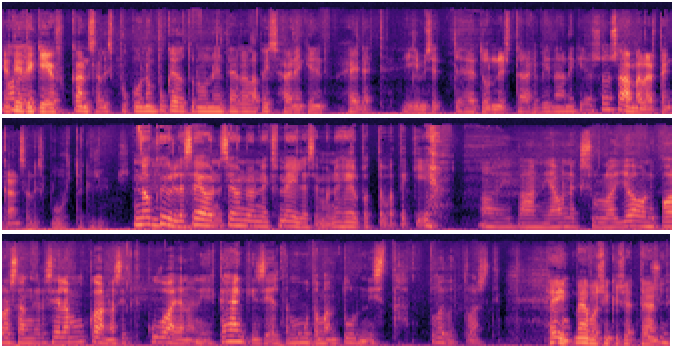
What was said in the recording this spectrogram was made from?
Ja On- tietenkin jos kansallispukuun on pukeutunut, niin täällä Lapissa ainakin heidät ihmiset eh, tunnistaa hyvin, ainakin jos on saamelaisten kansallispuvusta kysymys. No kyllä, se on, se on onneksi meillä semmoinen helpottava tekijä. Aivan, ja onneksi sulla on Jouni Porsanger siellä mukana sitten kuvaajana, niin ehkä hänkin sieltä muutaman tunnistaa, toivottavasti. Hei, mä voisin kysyä tähän. Kysy.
